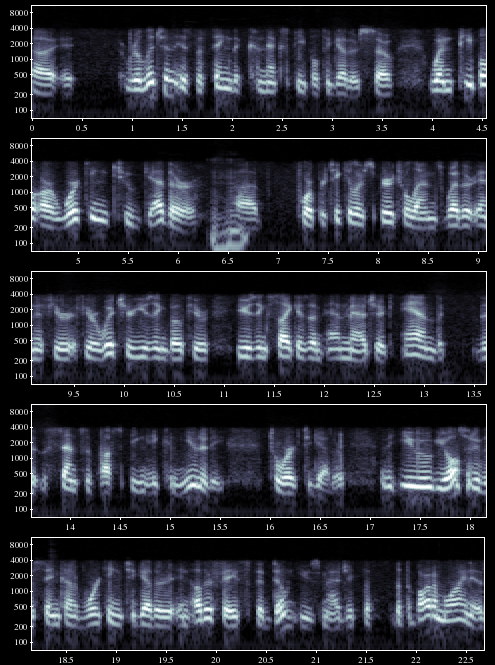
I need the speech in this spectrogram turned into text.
Uh, it, religion is the thing that connects people together. So when people are working together uh, for particular spiritual ends, whether and if you're if you're a witch, you're using both your you're using psychism and magic, and the, the, the sense of us being a community to work together. You you also do the same kind of working together in other faiths that don't use magic. But but the bottom line is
